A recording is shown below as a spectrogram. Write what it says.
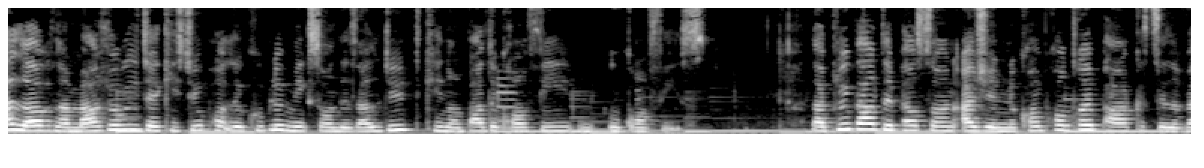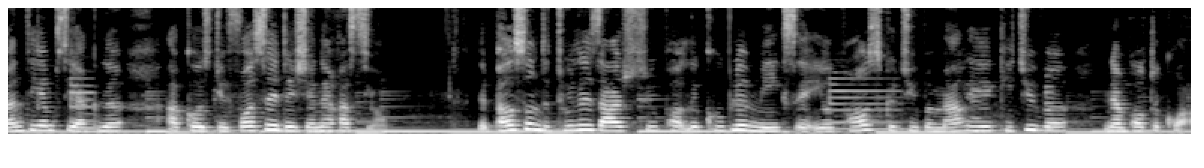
Alors, la majorité qui supportent le couple mixte sont des adultes qui n'ont pas de grands-filles ou grands-fils. La plupart des personnes âgées ne comprendraient pas que c'est le XXe siècle à cause du fossé des générations. Les personnes de tous les âges supportent le couple mixte et ils pensent que tu peux marier qui tu veux, n'importe quoi.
